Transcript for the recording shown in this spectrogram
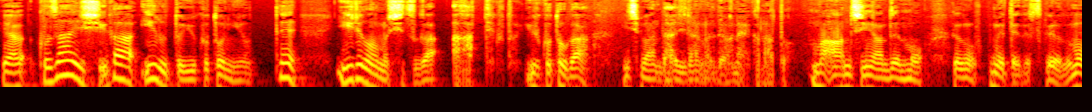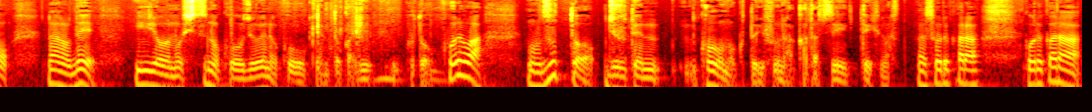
薬剤師がいるということによって、医療の質が上がっていくということが一番大事なのではないかなと。まあ安心安全も含めてですけれども、なので、医療の質の向上への貢献とかいうこと、これはもうずっと重点項目というふうな形で言ってきます。それから、これから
